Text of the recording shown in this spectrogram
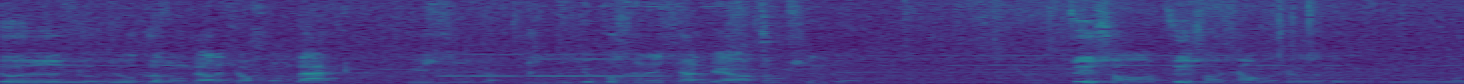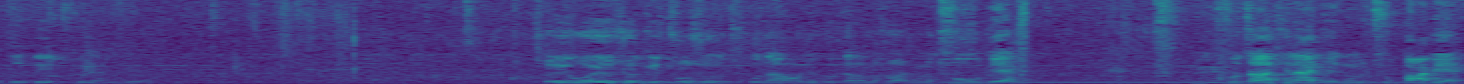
就是有有各种各样的小红斑淤积着，你你就不可能像这样很平整。最少最少像我这个都，我我都得涂两遍。所以我有时候给助手涂呢，我就会跟他们说，你们涂五遍，涂藏青蓝体你们涂八遍，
